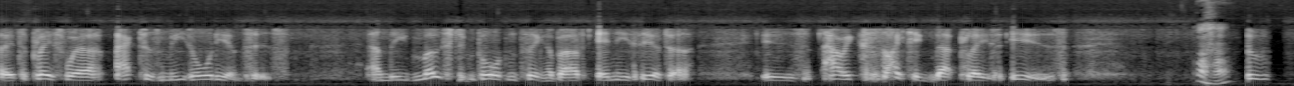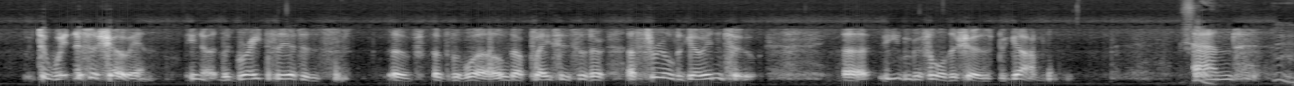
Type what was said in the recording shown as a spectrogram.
It's a place where actors meet audiences. And the most important thing about any theatre is how exciting that place is Uh huh. to, to witness a show in. You know, the great theatres of, of the world are places that are a thrill to go into, uh, even before the show's begun. And hmm.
